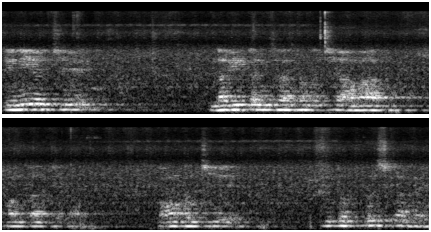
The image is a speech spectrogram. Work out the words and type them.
তিনি হচ্ছে নবী করিম হচ্ছে আমার সন্তান ছিলেন তখন বলছে দুটো পরিষ্কার হয়ে।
